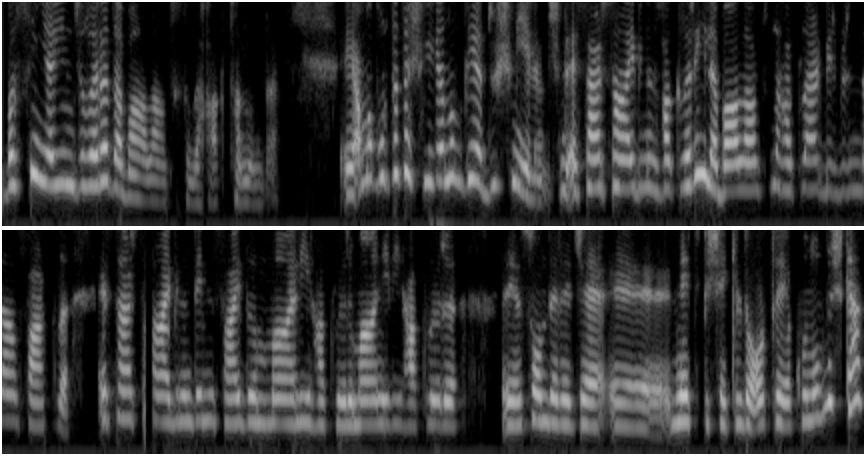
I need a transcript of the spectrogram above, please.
basın yayıncılara da bağlantılı hak tanındı. E, ama burada da şu yanılgıya düşmeyelim. Şimdi eser sahibinin hakları ile bağlantılı haklar birbirinden farklı. Eser sahibinin demin saydığım mali hakları, manevi hakları e, son derece e, net bir şekilde ortaya konulmuşken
